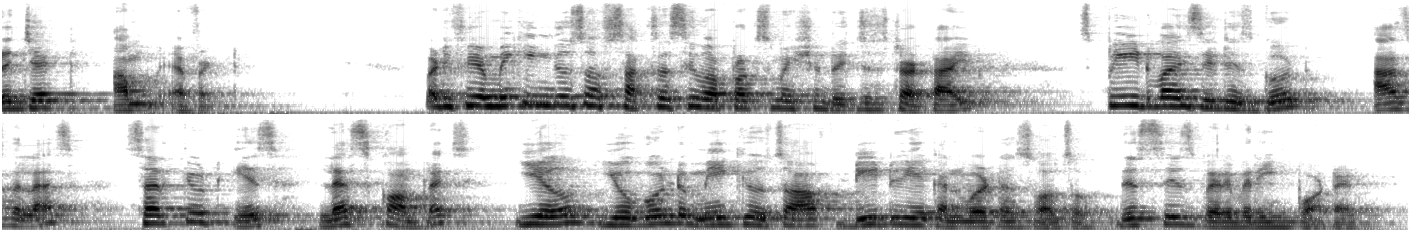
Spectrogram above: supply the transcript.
reject um effect. But if you are making use of successive approximation register type speed wise it is good as well as circuit is less complex. Here you are going to make use of D to A converters also. This is very very important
